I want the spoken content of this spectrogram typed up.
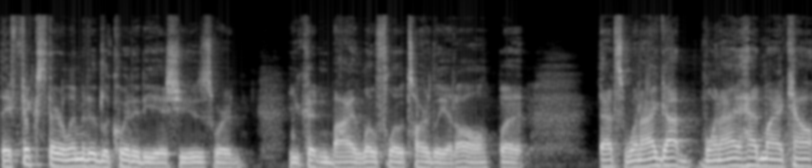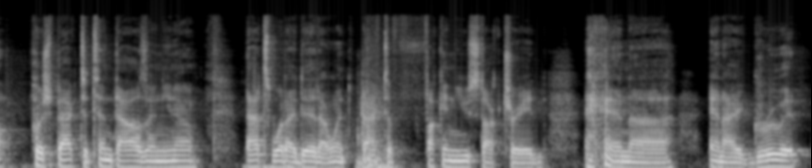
They fixed their limited liquidity issues where you couldn't buy low floats hardly at all but that's when i got when i had my account pushed back to 10,000 you know that's what i did. I went back to fucking Ustocktrade and uh and i grew it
